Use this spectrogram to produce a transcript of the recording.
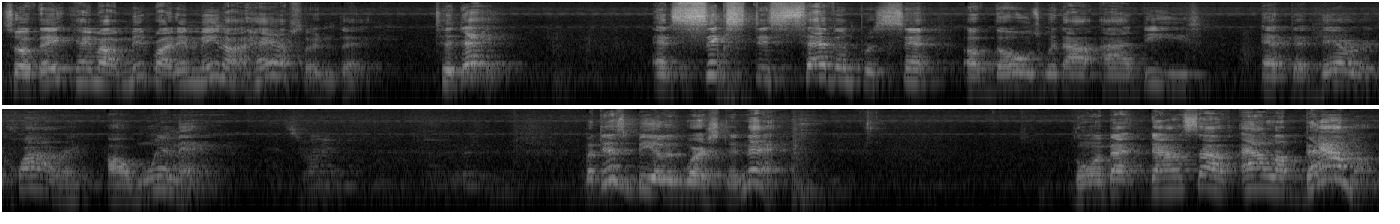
So if they came out midwife, they may not have certain things today. And 67% of those without IDs at that they're requiring are women. But this bill is worse than that. Going back down south, Alabama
